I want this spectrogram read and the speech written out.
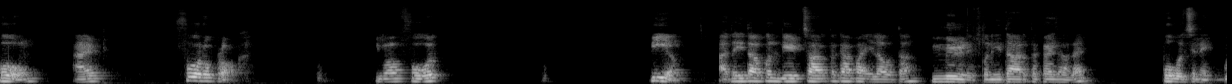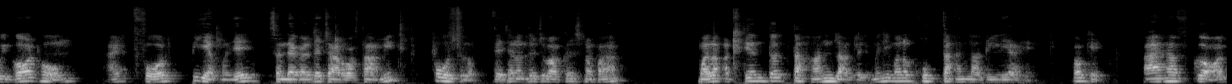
home at four o'clock किंवा फोर पी एम आता इथं आपण गेटचा अर्थ काय पाहिला होता? मिळणे. पण इथं अर्थ काय झालाय? पोहोचणे. We got home at four P M म्हणजे संध्याकाळच्या चार वाजता आम्ही पोहोचलो. त्याच्यानंतरची वाक्यरचना पहा. मला अत्यंत तहान लागलेली म्हणजे मला खूप तहान लागलेली आहे. Okay I have got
